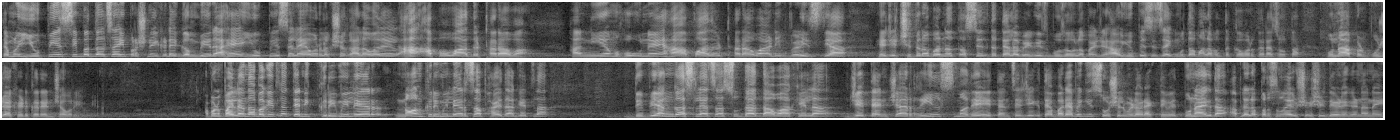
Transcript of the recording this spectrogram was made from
त्यामुळे युपीएससी बद्दलचाही प्रश्न इकडे गंभीर आहे. युपीएससीला यावर लक्ष घालावं लागेल. हा अपवाद ठरावा. हा नियम होऊ नये हा अपवाद ठरावा आणि वेळीच त्या हे जे छिद्र बनत असेल तर त्याला वेगळीच बुजवलं पाहिजे. हा युपीएससीचा एक मुद्दा मला फक्त कव्हर करायचा होता. पुन्हा आपण पूजा खेडकर यांच्यावर येऊया. आपण पहिल्यांदा बघितलं त्यांनी क्रिमिलेअर नॉन क्रिमिलेअरचा फायदा घेतला. दिव्यांग असल्याचा सुद्धा दावा केला जे त्यांच्या रील्समध्ये त्यांचे जे त्या बऱ्यापैकी सोशल मीडियावर ॲक्टिव्ह आहेत पुन्हा एकदा आपल्याला पर्सनल आयुष्याशी देणं घेणं नाही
